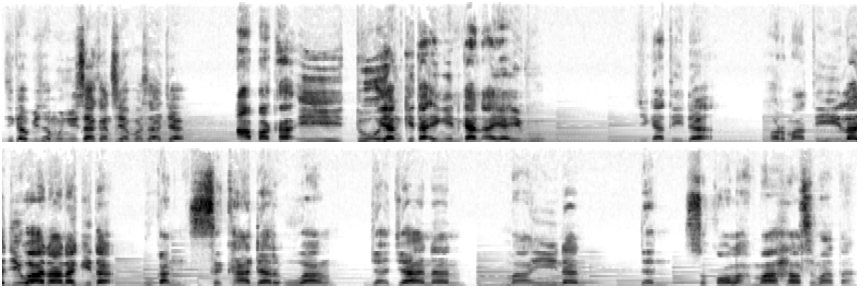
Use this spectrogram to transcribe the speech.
jika bisa menyusahkan siapa saja. Apakah itu yang kita inginkan ayah ibu? Jika tidak, hormatilah jiwa anak-anak kita. Bukan sekadar uang, jajanan, mainan, dan sekolah mahal semata.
